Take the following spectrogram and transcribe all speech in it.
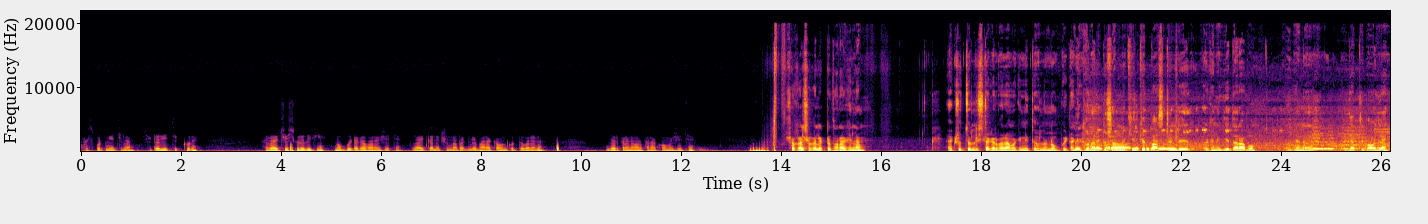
হটস্পট নিয়েছিলাম, সেটা চেক করে রাইড শেষ করে দেখি নব্বই টাকা ভাড়া এসেছে। রাইড কানেকশন না থাকলে ভাড়া কাউন্ট করতে পারে না, যার কারণে আমার ভাড়া কম এসেছে। সকাল সকাল একটা ধরা খেলাম, একশো চল্লিশ টাকার ভাড়া আমাকে নিতে হলো নব্বই টাকা। এখন আর একটু সামনে খিলক্ষেত বাস স্ট্যান্ডে ওইখানে গিয়ে দাঁড়াবো, ওইখানে যাত্রী পাওয়া যায়।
